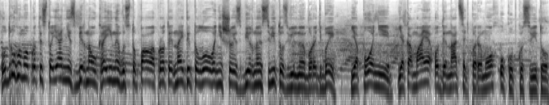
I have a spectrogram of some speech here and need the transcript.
У другому протистоянні збірна України виступала проти найтитулованішої збірної світу з вільної боротьби Японії, яка має 11 перемог у Кубку світу.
